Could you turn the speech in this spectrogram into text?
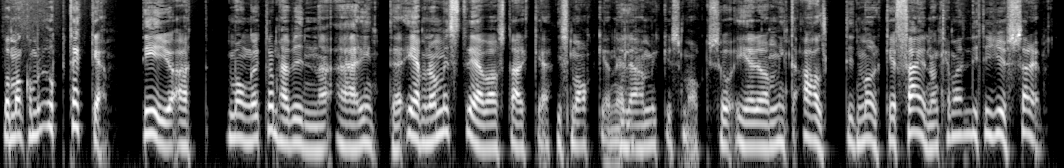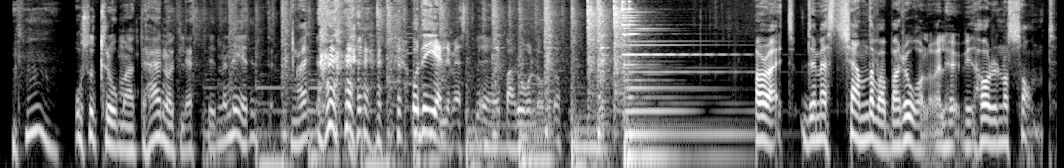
Vad man kommer upptäcka det är ju att många av de här vinerna är inte, även om de är sträva och starka i smaken eller har mycket smak, så är de inte alltid mörka i färgen. De kan vara lite ljusare. Mhm. Och så tror man att det här är nog ett lätt vin, men det är det inte. Nej. Och det gäller mest eh, Barolo. Då. All right. Det mest kända var Barolo, eller hur? Har du något sånt?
